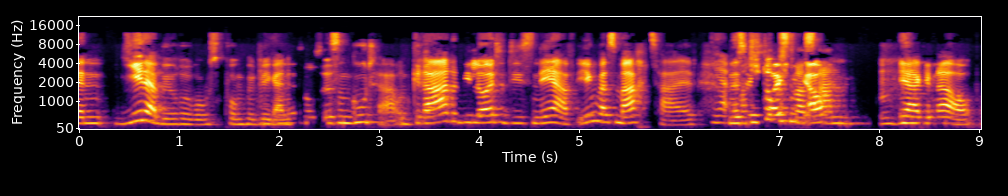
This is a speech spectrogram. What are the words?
denn jeder Berührungspunkt mit mhm. Veganismus ist ein guter. Und gerade die Leute, die es nervt, irgendwas macht's halt. Ja, und deswegen freue ich mich auch. Mhm. Ja, genau.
